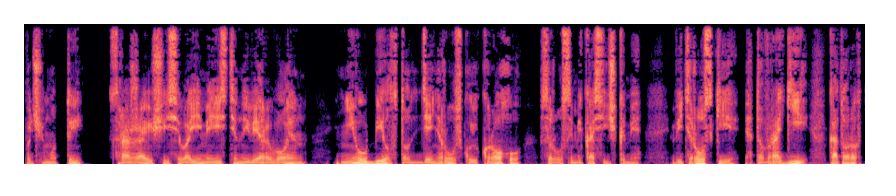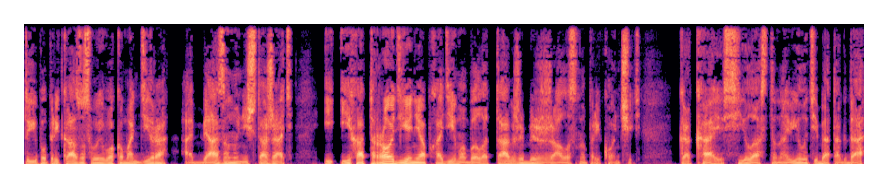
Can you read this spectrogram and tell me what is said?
Почему ты, сражающийся во имя истинной веры воин, не убил в тот день русскую кроху с русыми косичками. Ведь русские — это враги, которых ты по приказу своего командира обязан уничтожать, и их отродье необходимо было также безжалостно прикончить. Какая сила остановила тебя тогда,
